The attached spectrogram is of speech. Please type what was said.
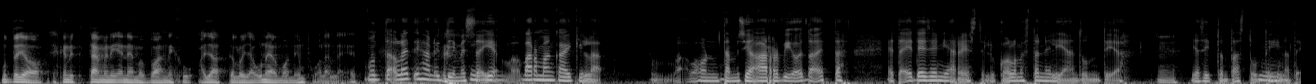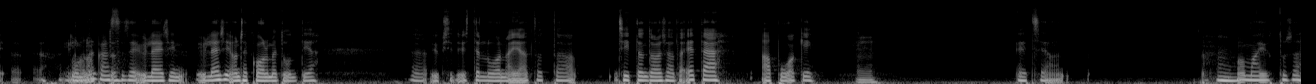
Mutta joo, ehkä nyt tämä meni enemmän vaan niin ajattelu- ja unelmoinnin puolelle. Että, Mutta olet ihan ytimessä. Ja varmaan kaikilla on tämmöisiä arvioita, että, että eteisen järjestely kolmesta neljään tuntia mm. ja sitten on taas tuntihinnat mm. Mulla kanssa se yleisin, yleisin on se kolme tuntia ö, yksityisten luona ja tota, sitten on toisaalta etäapuakin, Mm. että se on Mm. oma juttusa.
